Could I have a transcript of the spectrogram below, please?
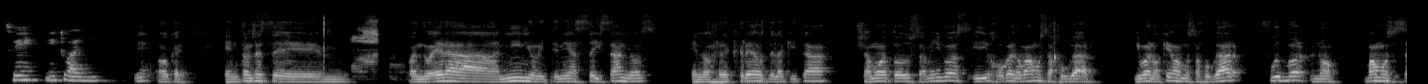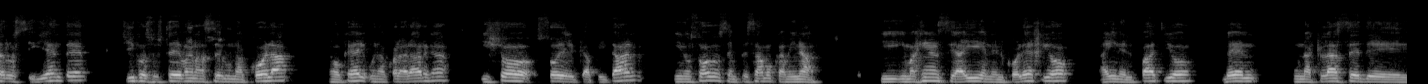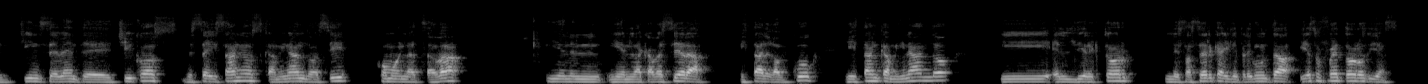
Sí, Lituania. ¿Sí? Ok. Entonces, eh, cuando era niño y tenía seis años, en los recreos de la quita, llamó a todos sus amigos y dijo, bueno, vamos a jugar. Y bueno, ¿qué vamos a jugar? ¿Fútbol? No. Vamos a hacer lo siguiente. Chicos, ustedes van a hacer una cola, ¿ok? Una cola larga. Y yo soy el capitán y nosotros empezamos a caminar. Y imagínense ahí en el colegio, ahí en el patio, ven una clase de 15, 20 chicos de 6 años caminando así, como en la tzabá, y en, el, y en la cabecera está el Rav Kook, y están caminando, y el director les acerca y le pregunta, y eso fue todos los días,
